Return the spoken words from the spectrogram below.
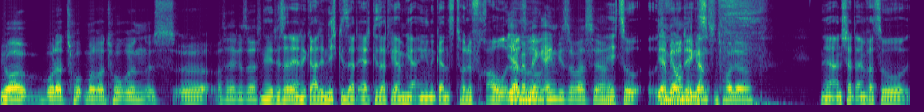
ja, Moderator, Moderatorin ist, äh, was hat er gesagt? Nee, das hat er gerade nicht gesagt. Er hat gesagt, wir haben hier eine ganz tolle Frau oder ja, wir so. haben eine, irgendwie sowas, ja. Echt so. Wir haben so, ja wo auch eine denkst, ganz tolle, Ne, anstatt einfach so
